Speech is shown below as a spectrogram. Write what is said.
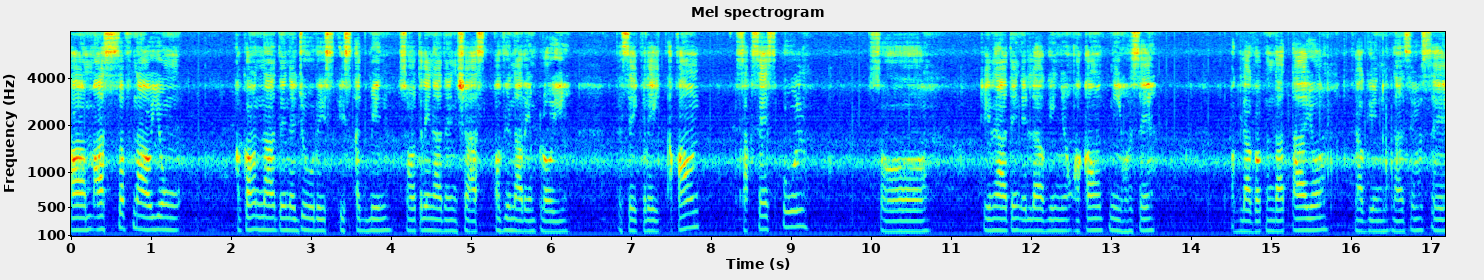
Um, as of now yung account natin na Juris is admin. So try natin siya as ordinary employee. Kasi create account successful so try natin ilagin yung account ni Jose. Pag logout data tayo. Login na si Jose.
